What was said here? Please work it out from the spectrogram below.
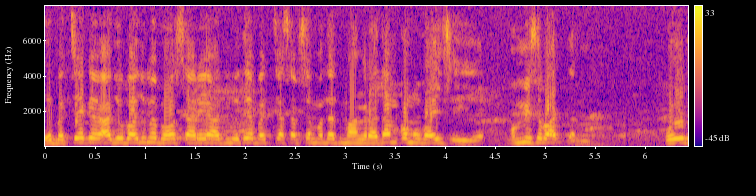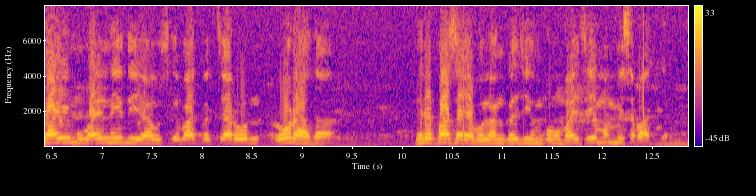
ये बच्चे के आजू बाजू में बहुत सारे आदमी थे। बच्चा सबसे मदद मांग रहा था। हमको मोबाइल चाहिए। मम्मी से बात करना। कोई भाई मोबाइल नहीं दिया। उसके बाद बच्चा रो रो रहा था। मेरे पास आया। बोला, अंकल जी, हमको मोबाइल चाहिए। मम्मी से बात करना।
